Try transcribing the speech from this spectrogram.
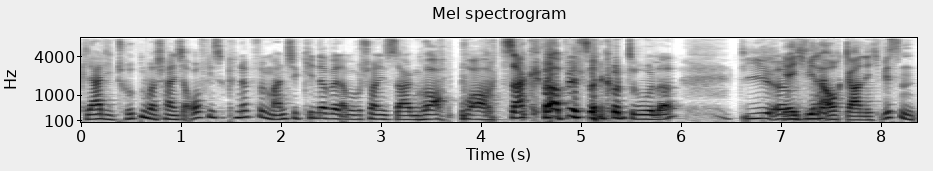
klar, die drücken wahrscheinlich auf diese Knöpfe, manche Kinder werden aber wahrscheinlich sagen, oh, boah, zack, ab ist der Controller. Die, ähm, ja, ich will auch gar nicht wissen,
